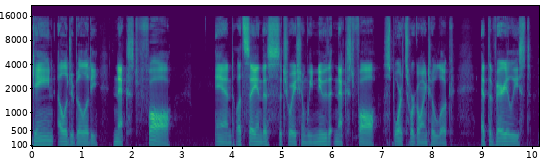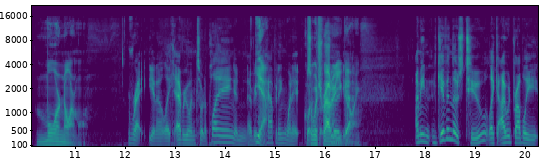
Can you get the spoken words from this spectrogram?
gain eligibility next fall and let's say in this situation we knew that next fall sports were going to look at the very least more normal right, you know, like everyone sort of playing and everything Yeah. happening when it. so which route are you should, yeah. going I mean, given those two, like I would probably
